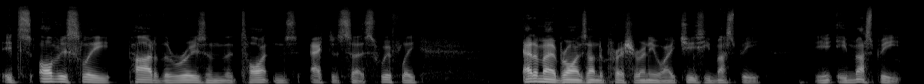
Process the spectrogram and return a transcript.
It's obviously part of the reason the Titans acted so swiftly. Adam O'Brien's under pressure anyway. Geez, he must be he, he must be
